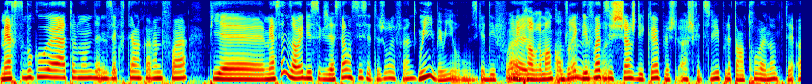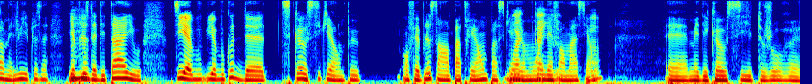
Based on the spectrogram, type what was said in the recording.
Merci beaucoup euh, à tout le monde de nous écouter encore une fois. Puis euh, merci de nous envoyer des suggestions aussi, c'est toujours le fun. Oui, ben oui, on, Parce que des fois, on les prend vraiment en on dirait que des fois, Ouais. tu je cherche des cas, puis là, je, ah, je fais-tu lui, puis là, t'en trouves un autre, puis ah, mais lui, il, plus il y a Mhm. plus de détails. Ou, tu sais, il y a, il y a beaucoup de petits cas aussi qu'on peut, on fait plus en Patreon parce qu'il y a moins il- d'informations. Mhm. Euh, mais des cas aussi toujours euh,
